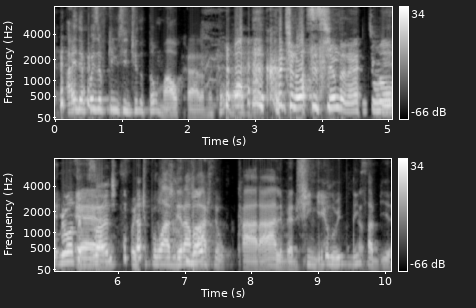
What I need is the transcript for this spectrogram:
aí depois eu fiquei me sentindo tão mal, cara. Mas tão mal. Continuou assistindo, né? Tipo, viu outro É, episódio. Foi tipo ladeira abaixo. Deu, caralho, velho. Xinguei o Luiz, nem sabia.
